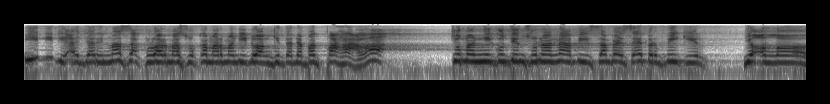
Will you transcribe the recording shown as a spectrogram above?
Ini diajarin masa keluar masuk kamar mandi doang kita dapat pahala. Cuman ngikutin sunnah Nabi sampai saya berpikir, ya Allah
